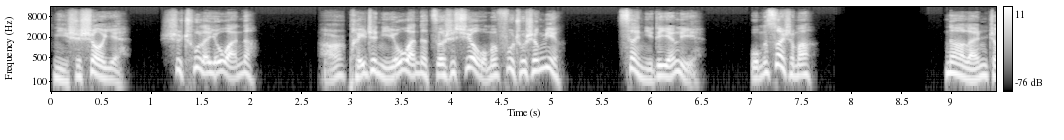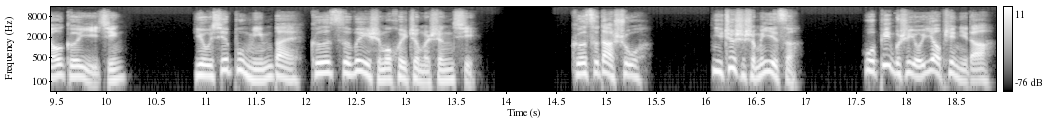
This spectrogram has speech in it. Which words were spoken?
你是少爷，是出来游玩的，而陪着你游玩的，则是需要我们付出生命。在你的眼里，我们算什么？”纳兰朝歌已经。有些不明白鸽子为什么会这么生气。鸽子大叔，你这是什么意思？我并不是有意要骗你的。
